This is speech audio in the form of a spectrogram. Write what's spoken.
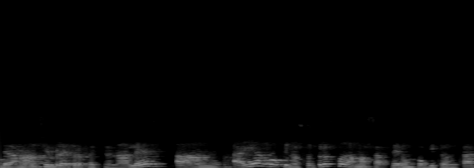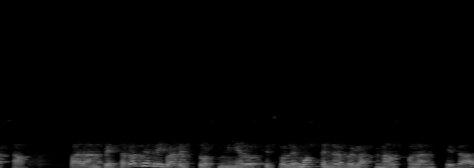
de la mano siempre de profesionales, ¿hay algo que nosotros podamos hacer un poquito en casa para empezar a derribar estos miedos que solemos tener relacionados con la ansiedad?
